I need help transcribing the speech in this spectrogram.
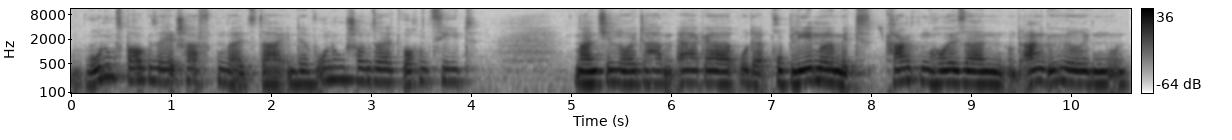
Wohnungsbaugesellschaften, weil es da in der Wohnung schon seit Wochen zieht. Manche Leute haben Ärger oder Probleme mit Krankenhäusern und Angehörigen und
